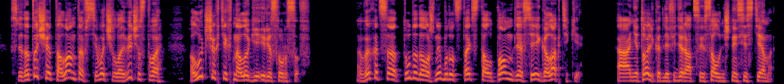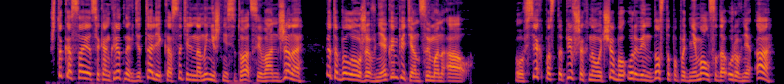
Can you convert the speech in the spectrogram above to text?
– средоточие талантов всего человечества, лучших технологий и ресурсов. Выходцы оттуда должны будут стать столпом для всей галактики, а не только для Федерации Солнечной системы. Что касается конкретных деталей касательно нынешней ситуации Ван Джена, это было уже вне компетенции Ман Ао. У всех поступивших на учебу уровень доступа поднимался до уровня А,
